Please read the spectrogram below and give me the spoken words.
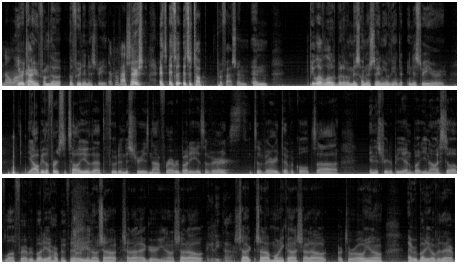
no longer. He retired from the, the food industry. The profession. There's it's it's a it's a tough profession and people have a little bit of a misunderstanding of the ind- industry or Yeah, I'll be the first to tell you that the food industry is not for everybody. It's a very it's a very difficult uh, industry to be in, but you know, I still have love for everybody at Harp and Fiddle. You know, shout out shout out Edgar. You know, shout out Agarita. shout shout out Monica. Shout out Arturo. You know, everybody over there.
